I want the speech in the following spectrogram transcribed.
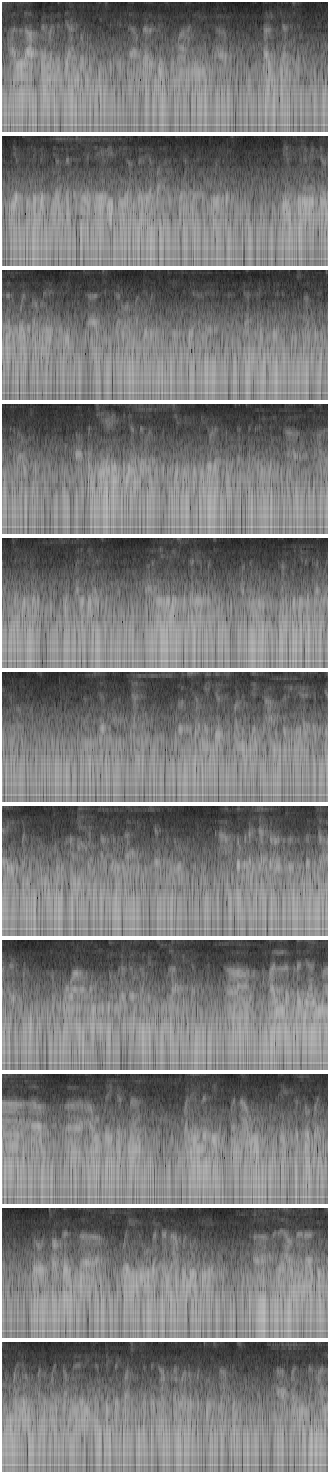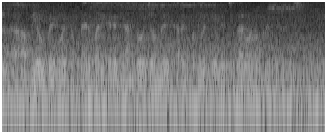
હાલ આપે મને ધ્યાનમાં મૂકી છે એટલે આવનારા દિવસોમાં આની સ્થળ ક્યાં છે? બીએમસી લિમિટની અંદર છે જેએડીસીની અંદર યા બહાર છે અમે જોઈ લઈશું. બીએમસી લિમિટની અંદર હોય તો અમે એની ચેક કરવા માટે મેસેજ એન્જિનિયર અને ત્યારના એન્જિનિયરને સૂચના આપીને ચેક કરાવશું. છું પણ જીએડીસીની અંદર હોય તો પછી જીપીસીપી જોડે પણ ચર્ચા કરીને આ જગ્યાનું શું થઈ રહ્યા છે. એ નિરીક્ષણ કર્યા પછી આગળનું કામગીરી અને કાર્યવાહી કરવામાં આવશે. ક્યાંક સુરક્ષા મેજર્સ પણ જે કામ કરી રહ્યા છે અત્યારે એ પણ થોડું જોખમી કરતા હોય એવું લાગે છે. સાહેબ તો થોડું આમ તો ખર્ચા કરો જ છો સુરક્ષા માટે પણ લોકો આનો દુરુપયોગ કરતા એવું લાગે શું લાગે છે આપણે હાલ આપણા ધ્યાનમાં આવું કંઈ ઘટના બનેલ નથી પણ આવું કંઈક થતું હોય તો ચોક્કસ કોઈ એવું ઘટના ના બનવું જોઈએ. અને આવનારા દિવસોમાં એવું પણ હોય તો અમે એની સેફ્ટી પ્રિકોશન સાથે કામ કરવાનો પણ સૂચના આપીશ. પણ હાલ આપણે એવું કંઈક હોય તો મહેરબાની કરીને ધ્યાન દોરજો. અમે કડક પગલાંથી એને સુધારવાનો પ્રયત્ન કરીશું.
